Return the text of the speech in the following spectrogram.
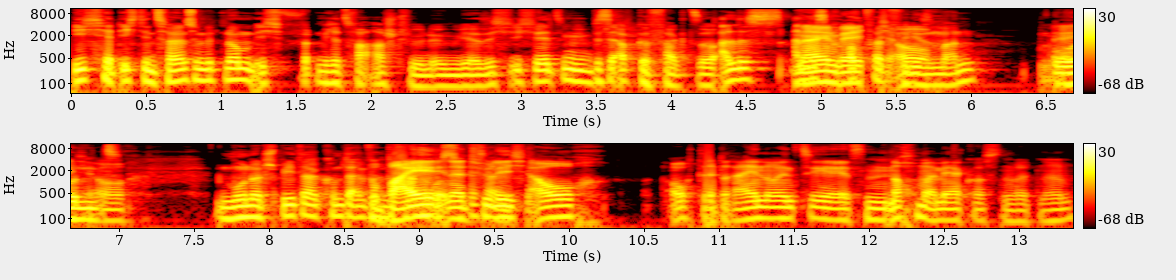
ich, hätte ich den 22 mitgenommen, ich würde mich jetzt verarscht fühlen irgendwie. Also ich, ich wäre jetzt irgendwie ein bisschen abgefuckt. So alles, alles Nein, geopfert für auch. diesen Mann. Wär und einen Monat später kommt er einfach Wobei natürlich auch, auch der 93er jetzt nochmal mehr kosten wird, ne?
